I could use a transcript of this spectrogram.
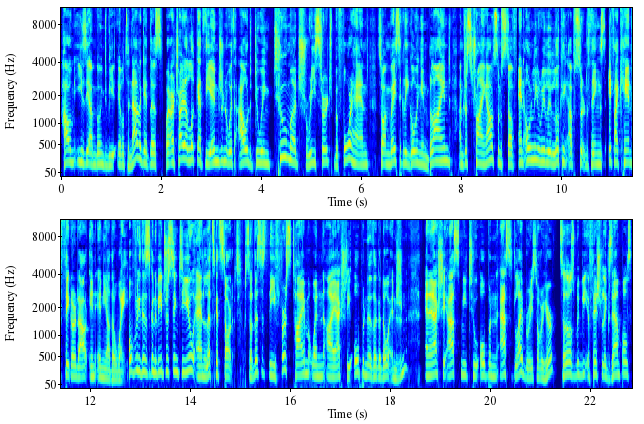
how easy I'm going to be able to navigate this, where I try to look at the engine without doing too much research beforehand. So I'm basically going in blind, I'm just trying out some stuff and only really looking up certain things if I can't figure it out in any other way. Hopefully this is going to be interesting to you and let's get started. So this is the first time when I actually opened the Godot engine and it actually asked me to open asset libraries over here. So those would be official examples.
